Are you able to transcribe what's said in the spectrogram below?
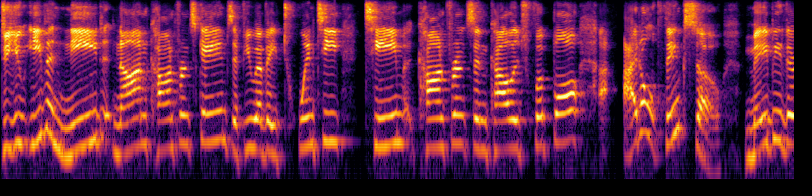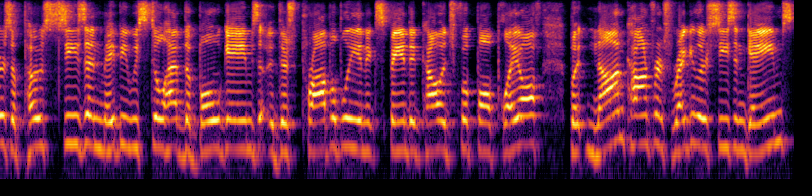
do you even need non conference games if you have a 20 team conference in college football? I don't think so. Maybe there's a postseason. Maybe we still have the bowl games. There's probably an expanded college football playoff, but non conference regular season games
